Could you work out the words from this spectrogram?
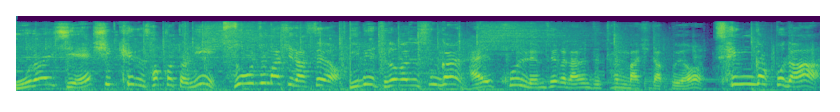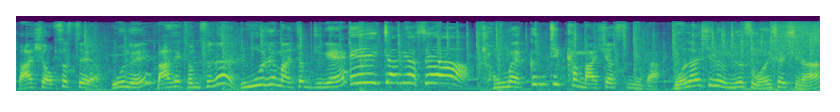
오란씨에 식혜를 섞었더니 소주 맛이 났어요. 입에 들어가는 순간 알코올 냄새가 나는 듯한 맛이 났고요. 생각보다 맛이 없었어요. 오늘 맛의 점수는 5점 만점 중에 1점이었어요. 정말 끔찍한 맛이었습니다. 원하시는 음료수 원샷이나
